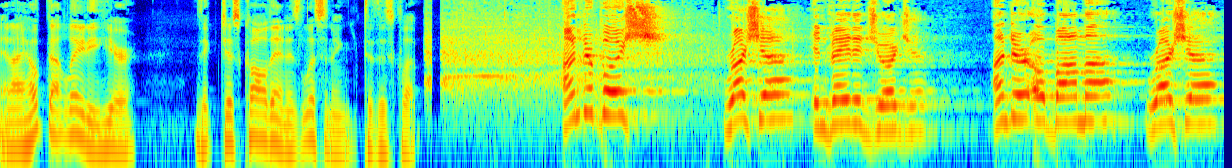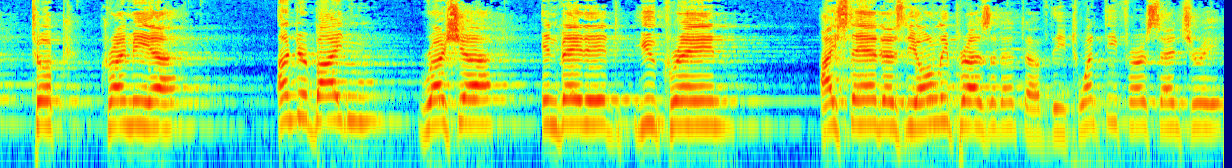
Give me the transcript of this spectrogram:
And I hope that lady here that just called in is listening to this clip. Under Bush, Russia invaded Georgia. Under Obama, Russia took Crimea. Under Biden, Russia invaded Ukraine. I stand as the only president of the 21st century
